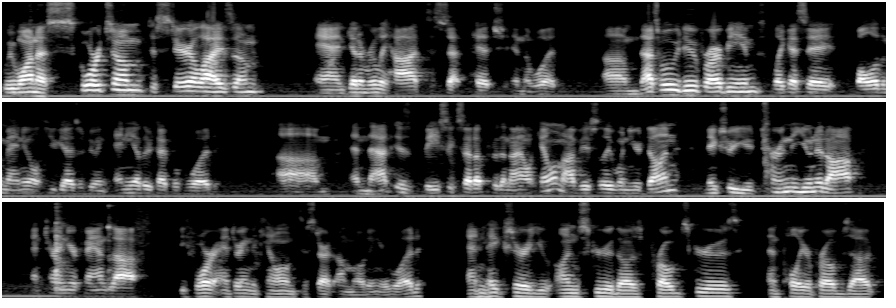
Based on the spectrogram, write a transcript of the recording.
we want to scorch them to sterilize them and get them really hot to set pitch in the wood. Um, that's what we do for our beams. Like I say, follow the manual if you guys are doing any other type of wood. Um, and that is basic setup for the Nyle kiln. Obviously, when you're done, make sure you turn the unit off and turn your fans off before entering the kiln to start unloading your wood. And make sure you unscrew those probe screws and pull your probes out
